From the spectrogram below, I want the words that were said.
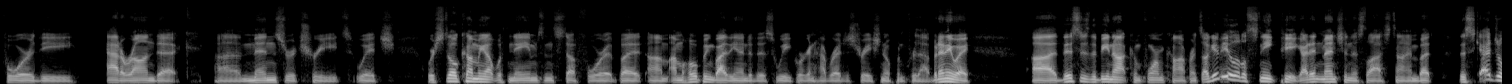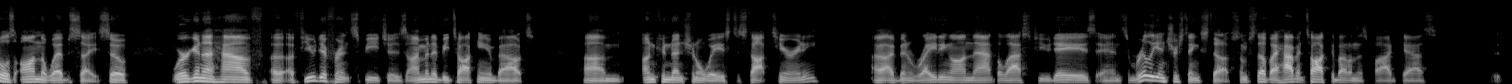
for the Adirondack uh, men's retreat, which we're still coming up with names and stuff for it. But um, I'm hoping by the end of this week we're going to have registration open for that. But anyway, uh, this is the Be Not Conform conference. I'll give you a little sneak peek. I didn't mention this last time, but the schedule is on the website. So we're going to have a, a few different speeches. I'm going to be talking about um, unconventional ways to stop tyranny. Uh, I've been writing on that the last few days and some really interesting stuff, some stuff I haven't talked about on this podcast,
